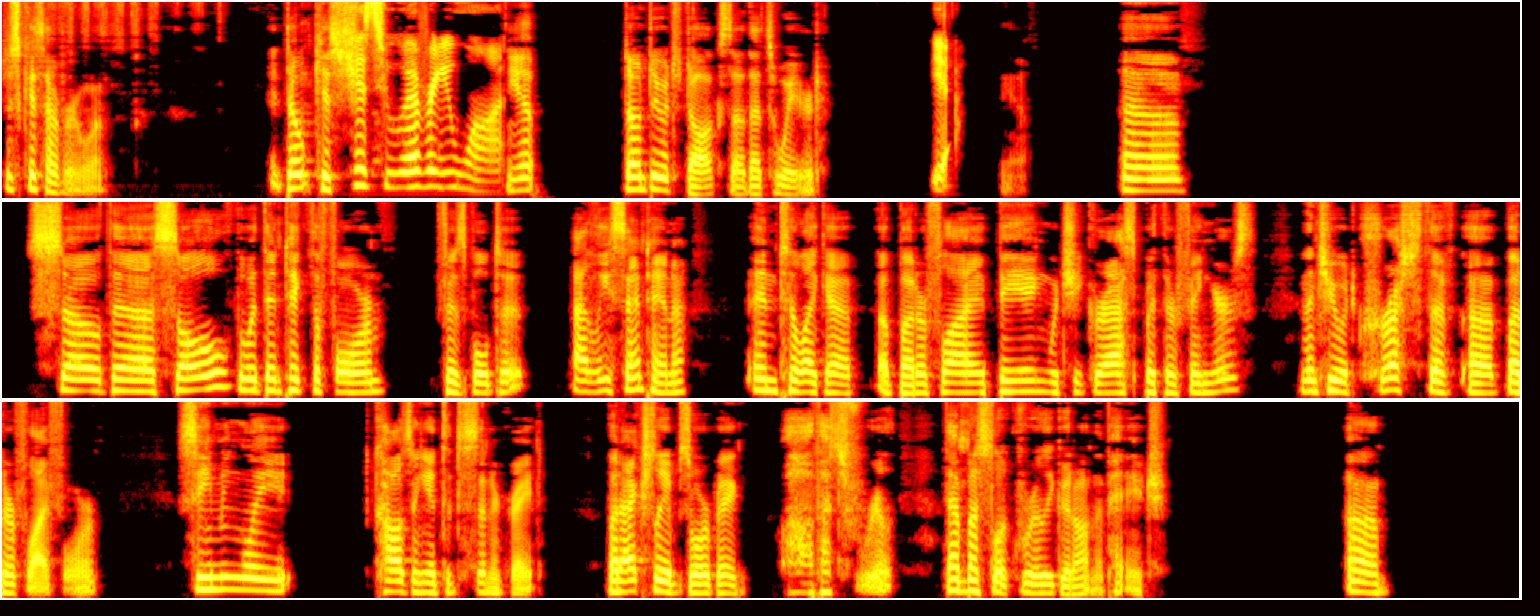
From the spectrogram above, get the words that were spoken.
Just kiss everyone. And Don't kiss. Kiss whoever you want. Yep. Don't do it to dogs, though. That's weird. Yeah. Yeah. Um. so the soul would then take the form visible to at least Santana into like a, a butterfly being, which she grasped with her fingers. And then she would crush the uh, butterfly form, seemingly causing it to disintegrate, but actually absorbing. Oh, that's real. That must look really good on the page. Um,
